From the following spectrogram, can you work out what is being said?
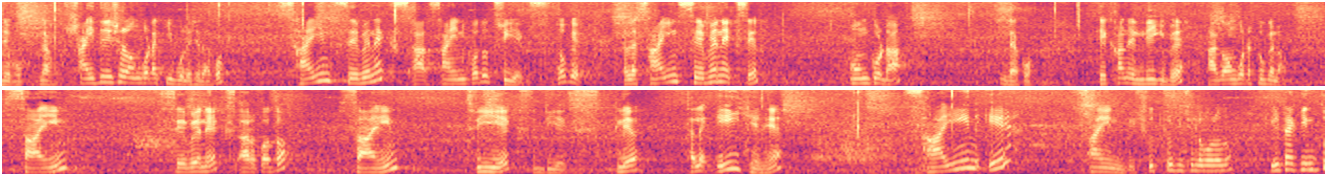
দেবো দেখো, সাঁইত্রিশের অঙ্কটা কি বলেছে, দেখো? সাইন সেভেন এক্স আর সাইন কত? Three x, okay? তাহলে সাইন সেভেন এক্সের অঙ্কটা, দেখো, এখানে লিখবে, আগে অঙ্কটা টুকে নাও। সাইন সেভেন এক্স আর কত? Sine three x dx clear তাহলে এইখানে সাইন এ সাইন বি সূত্র কী ছিল বলো তো? এটা কিন্তু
